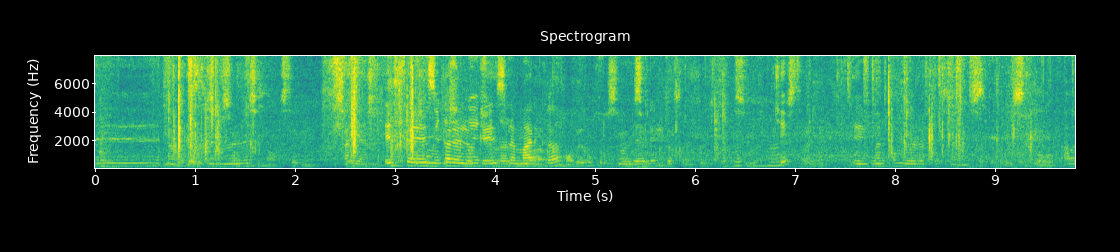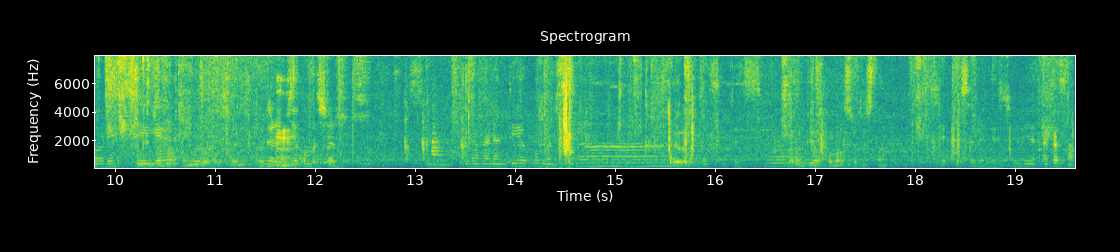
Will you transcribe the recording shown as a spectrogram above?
Eh, no, no es. No, está bien. Ah, ya. Es para lo que es la marca. Modelo procedencia. Sí. Marca modelo procedencia. Ahora sigue procedencia. Garantía comercial. sí, la garantía comercial, capacitación. Garantía comercial está. Esa es la que estoy. Acá está.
